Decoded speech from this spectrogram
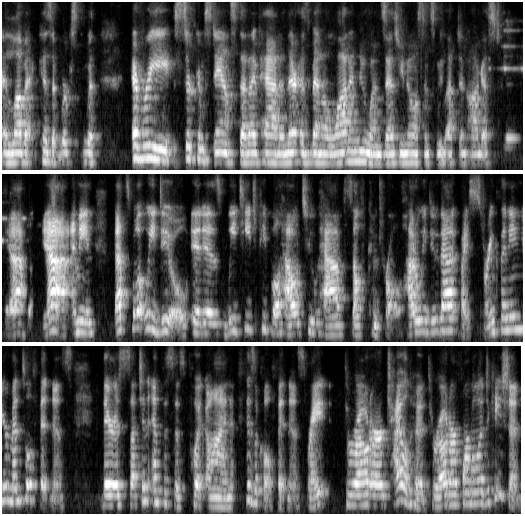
I love it because it works with every circumstance that I've had. And there has been a lot of new ones, as you know, since we left in August. Yeah. Yeah. I mean, that's what we do. It is we teach people how to have self control. How do we do that? By strengthening your mental fitness. There is such an emphasis put on physical fitness, right? Throughout our childhood, throughout our formal education.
